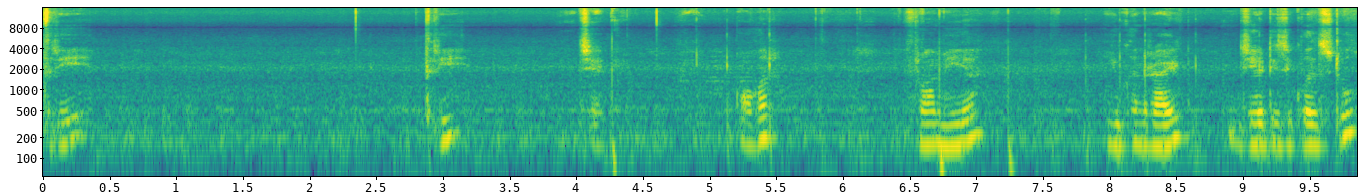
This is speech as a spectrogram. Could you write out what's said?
3 3 check or from here you can write z is equals to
